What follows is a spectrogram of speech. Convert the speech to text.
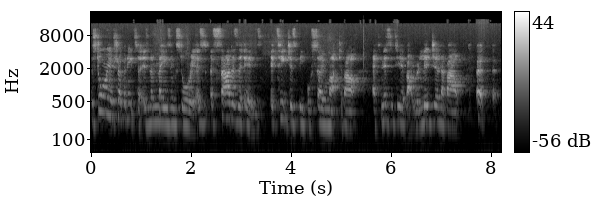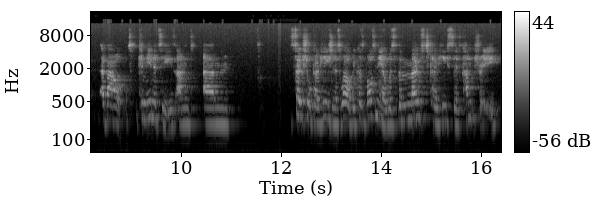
the story of Srebrenica is an amazing story as, as sad as it is it teaches people so much about ethnicity about religion about uh, about communities and um, social cohesion as well, because Bosnia was the most cohesive country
